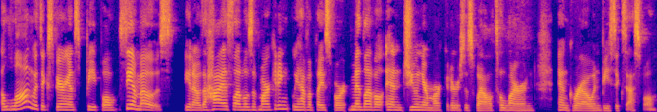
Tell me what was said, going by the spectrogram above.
along with experienced people, CMOs, you know the highest levels of marketing we have a place for mid-level and junior marketers as well to learn and grow and be successful.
